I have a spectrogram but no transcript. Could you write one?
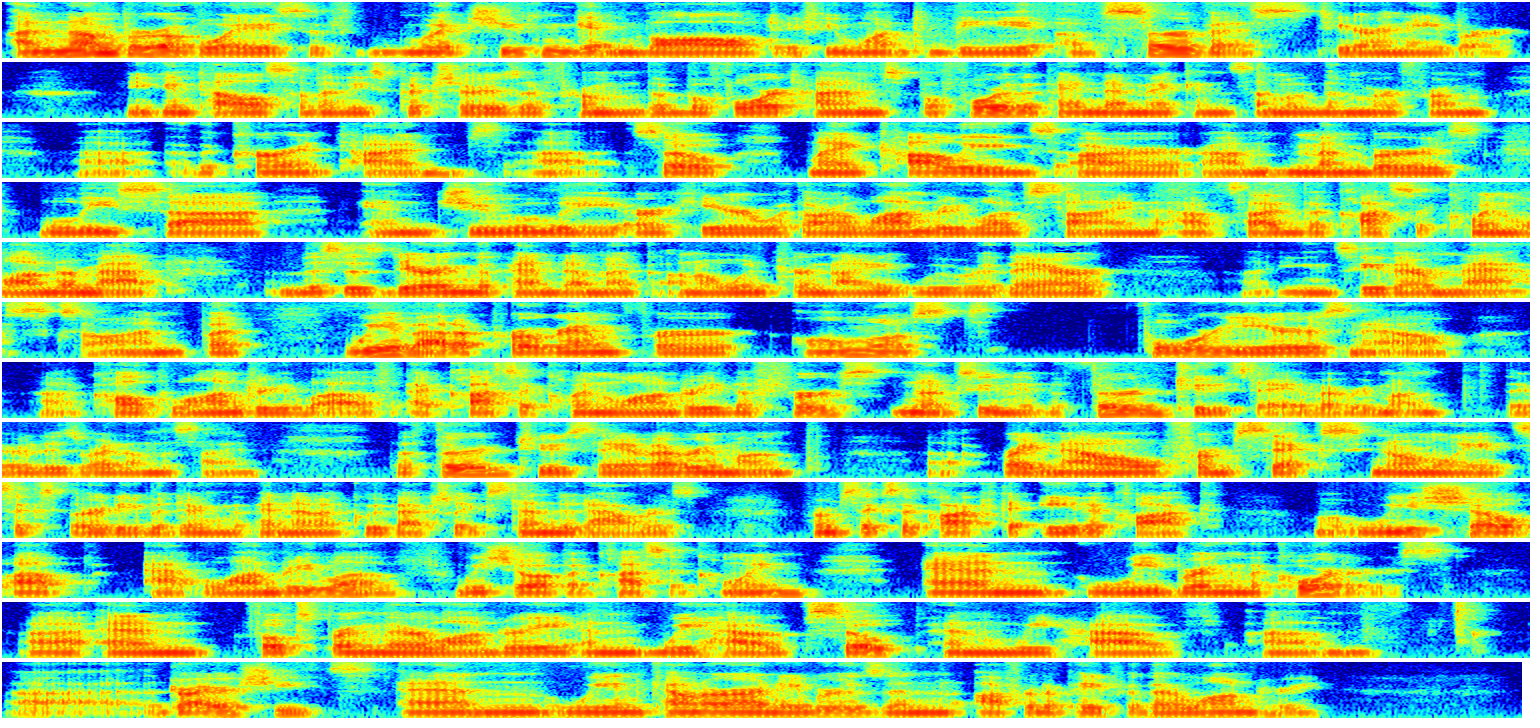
a number of ways in which you can get involved if you want to be of service to your neighbor. You can tell some of these pictures are from the before times before the pandemic, and some of them are from uh, the current times. Uh, so my colleagues are um, members, Lisa and Julie are here with our laundry love sign outside the Classic Coin laundromat. This is during the pandemic on a winter night. We were there. Uh, you can see their masks on, but we have had a program for almost four years now uh, called Laundry Love at Classic Coin Laundry. The first, no, excuse me, the third Tuesday of every month. There it is, right on the sign. The third Tuesday of every month. Uh, right now, from six. Normally it's six thirty, but during the pandemic, we've actually extended hours from six o'clock to eight o'clock. We show up at Laundry Love. We show up at Classic Coin, and we bring the quarters. Uh, and folks bring their laundry, and we have soap, and we have um, uh, dryer sheets, and we encounter our neighbors and offer to pay for their laundry.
